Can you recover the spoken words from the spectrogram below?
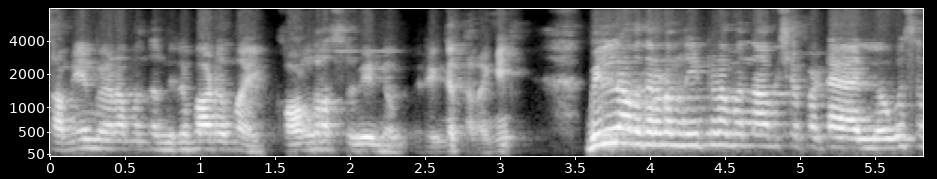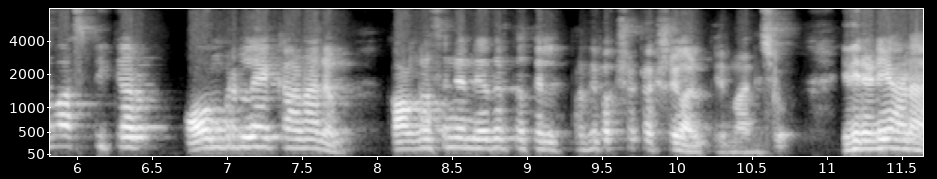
സമയം വേണമെന്ന നിലപാടുമായി കോൺഗ്രസ് വീണ്ടും രംഗത്തിറങ്ങി. ബില്ല് അവതരണം നീട്ടണമെന്നാവശ്യപ്പെട്ട ലോക്സഭാ സ്പീക്കർ ഓം ബിർളയെ കാണാനും കോൺഗ്രസിന്റെ നേതൃത്വത്തിൽ പ്രതിപക്ഷ കക്ഷികൾ തീരുമാനിച്ചു. ഇതിനിടെയാണ്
